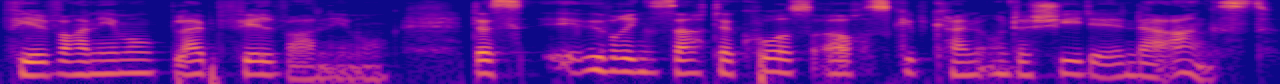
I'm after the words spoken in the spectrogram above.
Fehlwahrnehmung bleibt Fehlwahrnehmung. Das übrigens sagt der Kurs auch, es gibt keine Unterschiede in der Angst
